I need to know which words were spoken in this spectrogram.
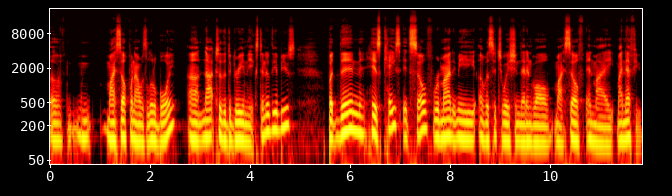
of m- myself when I was a little boy. Uh, not to the degree and the extent of the abuse, but then his case itself reminded me of a situation that involved myself and my my nephew.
